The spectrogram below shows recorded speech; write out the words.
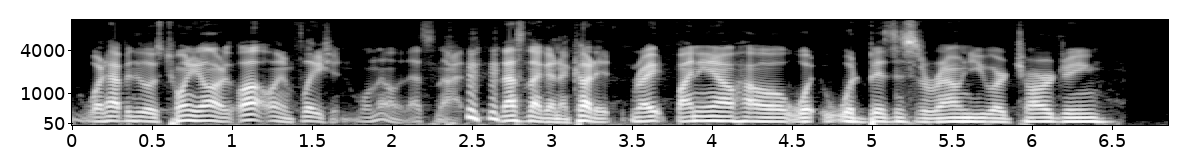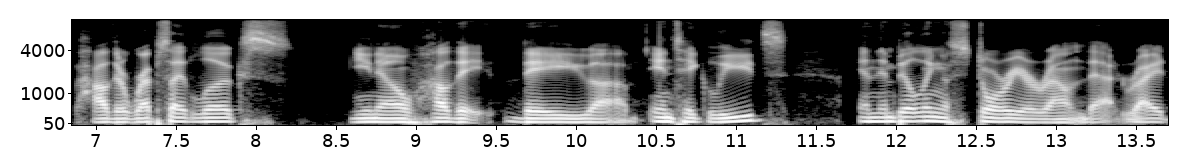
what happened to those $20 well inflation. Well no that's not that's not going to cut it right? Finding out how what what businesses around you are charging how their website looks you know how they they uh, intake leads and then building a story around that right?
